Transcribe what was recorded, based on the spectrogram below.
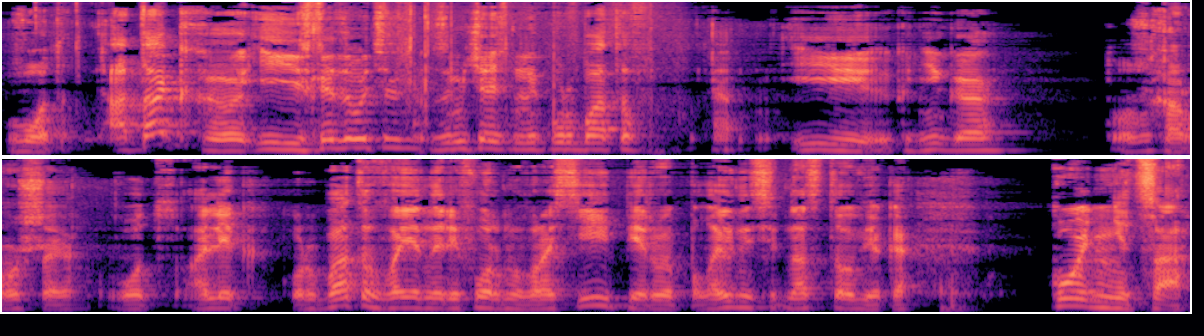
Вот. А так э, и исследователь замечательный Курбатов, и книга тоже хорошая. Вот Олег Курбатов, военные реформы в России, первая половина 17 века. Конница.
